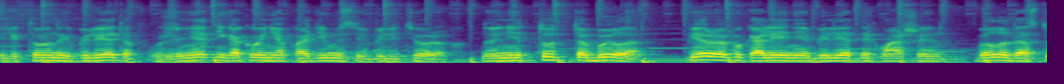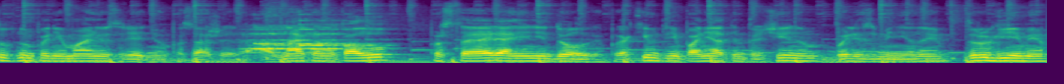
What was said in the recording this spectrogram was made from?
электронных билетов уже нет никакой необходимости в билетерах. Но не тут-то было. Первое поколение билетных машин было доступным пониманию среднего пассажира. Однако на полу простояли они недолго. По каким-то непонятным причинам были заменены другими,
